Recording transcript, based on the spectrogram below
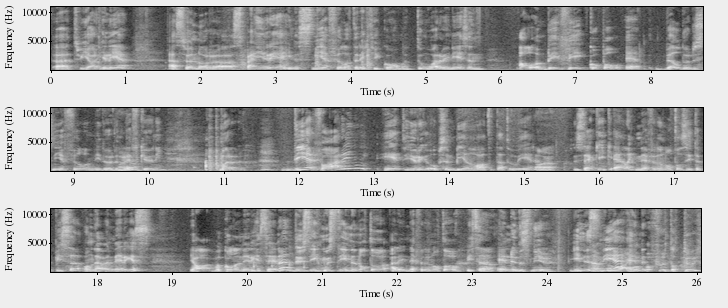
eh, twee jaar geleden, als we naar eh, Spanje reden, in de sneeuwfile terechtgekomen. Toen waren we ineens een, al een BV-koppel, wel door de sneeuwfile, niet door de Ah, ja. nefkeuning. Maar die ervaring heeft Jurgen op zijn been laten tatoeëren. Ah, ja. Dus dat ik eigenlijk never de auto zit te pissen, omdat we nergens... Ja, we konden nergens zijn, hè. dus ik moest in de auto, alleen never de auto pissen. Ja, En In de sneeuw. in de sneeuw. En, en wat voor tattoo is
